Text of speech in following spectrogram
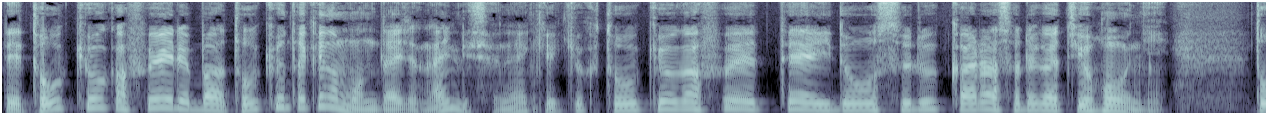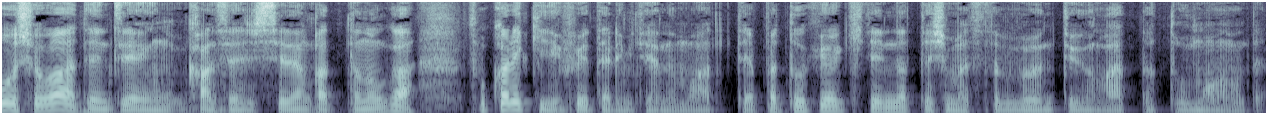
で、東京が増えれば東京だけの問題じゃないんですよね。結局東京が増えて移動するからそれが地方に、当初は全然感染してなかったのが、そこから一気に増えたりみたいなのもあって、やっぱ東京が起点になってしまってた部分っていうのがあったと思うので、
